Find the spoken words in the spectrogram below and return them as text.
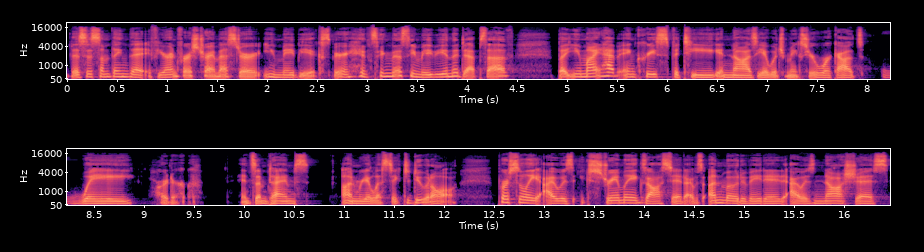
this is something that if you're in first trimester, you may be experiencing this, you may be in the depths of, but you might have increased fatigue and nausea, which makes your workouts way harder and sometimes unrealistic to do at all. Personally, I was extremely exhausted. I was unmotivated. I was nauseous.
